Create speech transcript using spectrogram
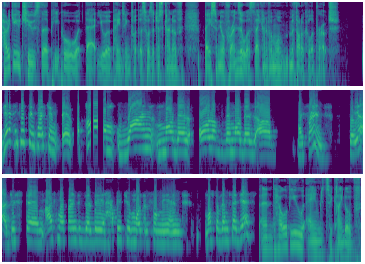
How did you choose the people that you were painting for this? Was it just kind of based on your friends, or was there kind of a more methodical approach? Yeah, interesting question. Uh, apart from one model, all of the models are my friends. So yeah, just um, ask my friends if they'll be happy to model for me, and most of them said yes. And how have you aimed to kind of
